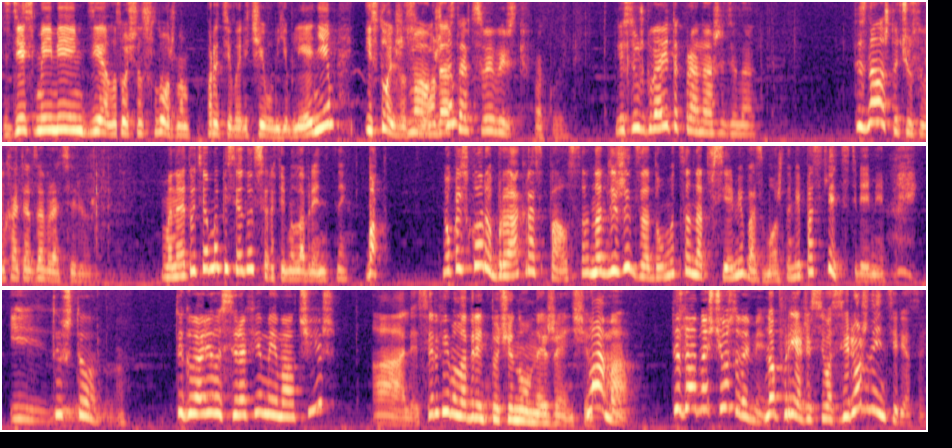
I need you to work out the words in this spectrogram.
Здесь мы имеем дело с очень сложным противоречивым явлением и столь же Мам, да сложным... оставьте свои вырезки в покое. Если уж говорить так про наши дела. Ты знала, что Чусовы хотят забрать Сережу? Мы на эту тему беседуем с Серафимой Лаврентьевной. Вот. Но коль скоро брак распался, надлежит задуматься над всеми возможными последствиями. И... Ты что? Ты говорила с Серафимой и молчишь? Аля, Серафима Лаврентьевна очень умная женщина. Мама, ты заодно с Чусовыми? Но прежде всего Сережины интересы.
